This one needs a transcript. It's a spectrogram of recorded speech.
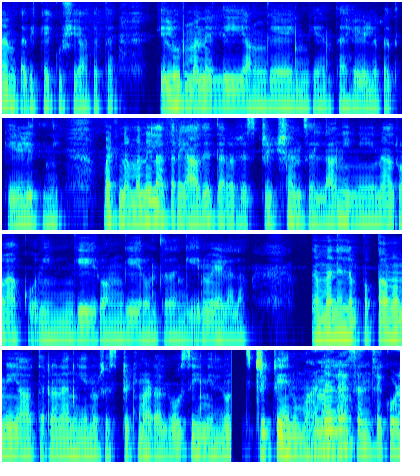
ನನಗೆ ಅದಕ್ಕೆ ಖುಷಿ ಆಗುತ್ತೆ. ಕೆಲವ್ರ ಮನೇಲಿ ಹಂಗೆ ಹಿಂಗೆ ಅಂತ ಹೇಳಿರೋದು ಕೇಳಿದ್ದೀನಿ ಬಟ್ ನಮ್ಮ ಮನೇಲಿ ಆ ಥರ ಯಾವುದೇ ಥರ ರೆಸ್ಟ್ರಿಕ್ಷನ್ಸ್ ಇಲ್ಲ. ನೀನು ಏನಾದರೂ ಹಾಕೋ, ನೀನು ಹಿಂಗೆ ಇರೋ, ಹಂಗೆ ಇರೋ ಅಂತ ನನಗೇನೂ ಹೇಳಲ್ಲ. ನಮ್ಮ ಮನೇಲಿ ನಮ್ಮ ಪಪ್ಪ, ಮಮ್ಮಿ ಯಾವ ಥರ ನನಗೇನು ರೆಸ್ಟ್ರಿಕ್ಟ್ ಮಾಡಲ್ವೋ ಸೇಮ್ ಇಲ್ಲೂ ಸ್ಟ್ರಿಕ್ಟ್ ಏನು ಆಮೇಲೆ ಸಂಜೆ ಕೂಡ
